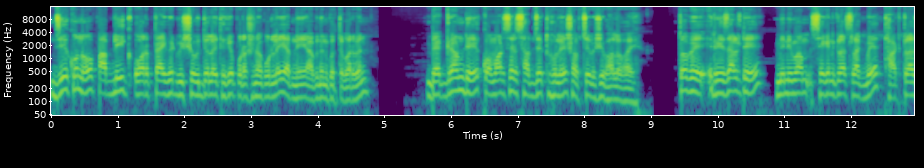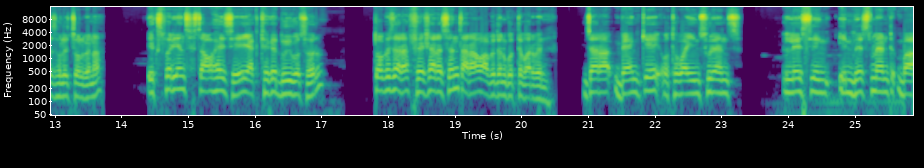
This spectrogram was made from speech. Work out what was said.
যে কোনো পাবলিক ওর প্রাইভেট বিশ্ববিদ্যালয় থেকে পড়াশোনা করলেই আপনি আবেদন করতে পারবেন। ব্যাকগ্রাউন্ডে কমার্সের সাবজেক্ট হলে সবচেয়ে বেশি ভালো হয়। তবে রেজাল্টে মিনিমাম সেকেন্ড ক্লাস লাগবে থার্ড ক্লাস হলে চলবে না। এক্সপিরিয়েন্স চাওয়া হয়েছে এক থেকে দুই বছর। তবে যারা ফ্রেশার আছেন, তারাও আবেদন করতে পারবেন। যারা ব্যাংকে অথবা ইন্স্যুরেন্স লেসিং ইনভেস্টমেন্ট বা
